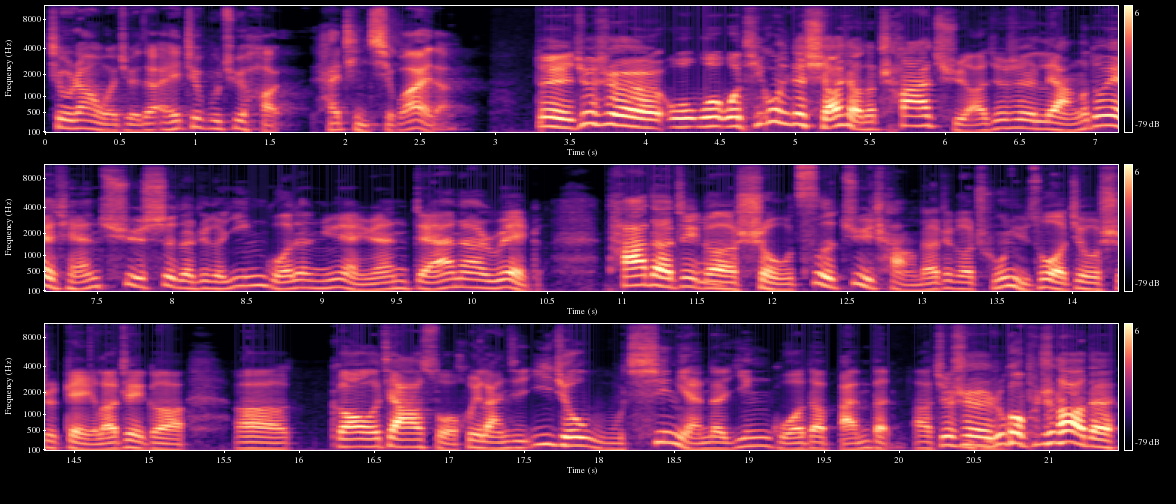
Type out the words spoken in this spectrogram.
就让我觉得，哎，这部剧好还挺奇怪的。对，就是我我我提供一个小小的插曲啊，就是两个多月前去世的这个英国的女演员 Diana Rigg，她的这个首次剧场的这个处女作就是给了这个呃高加索灰蓝记一九五七年的英国的版本啊，就是如果不知道的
